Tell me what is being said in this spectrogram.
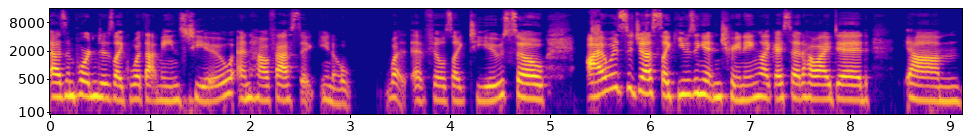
as important as like what that means to you and how fast it you know what it feels like to you. So i would suggest like using it in training like i said how i did um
